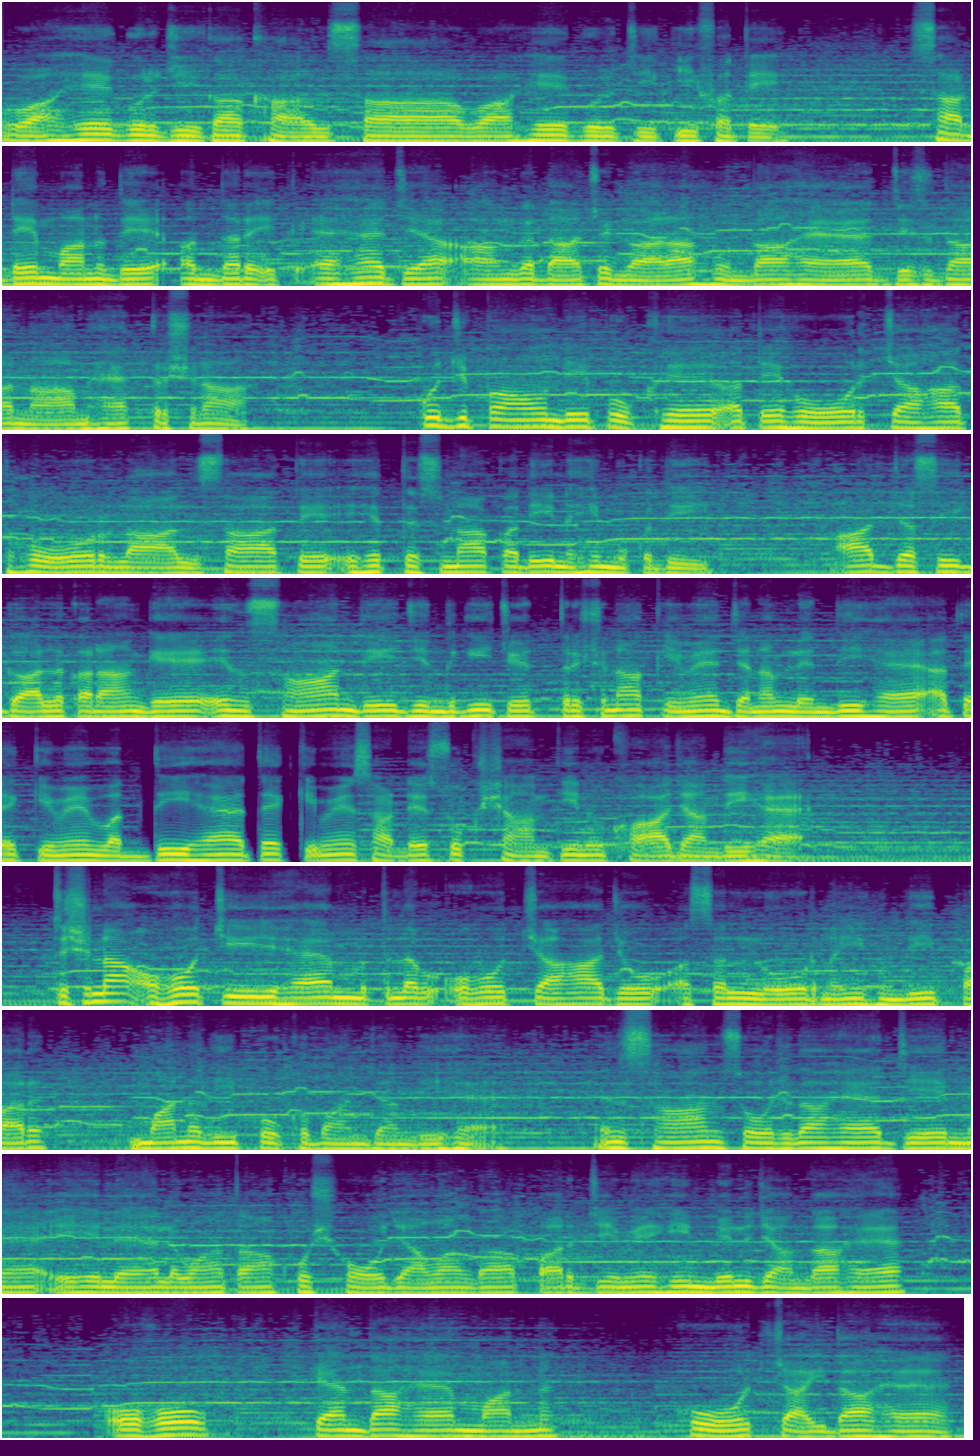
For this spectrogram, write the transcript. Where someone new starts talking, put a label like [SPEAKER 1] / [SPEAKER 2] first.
[SPEAKER 1] ਵਾਹਿਗੁਰੂ ਜੀ ਕਾ ਖਾਲਸਾ, ਵਾਹਿਗੁਰੂ ਜੀ ਕੀ ਫਤਿਹ। ਸਾਡੇ ਮਨ ਦੇ ਅੰਦਰ ਇੱਕ ਇਹੋ ਜਿਹਾ ਅੰਗ ਦਾ ਚੰਗਾਰਾ ਹੁੰਦਾ ਹੈ ਜਿਸ ਦਾ ਨਾਮ ਹੈ ਤ੍ਰਿਸ਼ਨਾ। ਕੁਝ ਪਾਉਣ ਦੀ ਭੁੱਖ ਅਤੇ ਹੋਰ ਚਾਹਤ, ਹੋਰ ਲਾਲਸਾ ਤੇ ਇਹ ਤ੍ਰਿਸ਼ਨਾ ਕਦੀ ਨਹੀਂ ਮੁੱਕਦੀ। ਅੱਜ ਅਸੀਂ ਗੱਲ ਕਰਾਂਗੇ ਇਨਸਾਨ ਦੀ ਜ਼ਿੰਦਗੀ 'ਚ ਤ੍ਰਿਸ਼ਨਾ ਕਿਵੇਂ ਜਨਮ ਲੈਂਦੀ ਹੈ ਅਤੇ ਕਿਵੇਂ ਵੱਧਦੀ ਹੈ ਤੇ ਕਿਵੇਂ ਸਾਡੇ ਸੁੱਖ ਸ਼ਾਂਤੀ ਨੂੰ ਖਾ ਜਾਂਦੀ ਹੈ। ਤ੍ਰਿਸ਼ਨਾ ਉਹ ਚੀਜ਼ ਹੈ, ਮਤਲਬ ਉਹ ਚਾਹ ਜੋ ਅਸਲ ਲੋੜ ਨਹੀਂ ਹੁੰਦੀ, ਪਰ ਮਨ ਦੀ ਭੁੱਖ ਬਣ ਜਾਂਦੀ ਹੈ। ਇਨਸਾਨ ਸੋਚਦਾ ਹੈ, ਜੇ ਮੈਂ ਇਹ ਲੈ ਲਵਾਂ ਤਾਂ ਖੁਸ਼ ਹੋ ਜਾਵਾਂਗਾ, ਪਰ ਜਿਵੇਂ ਹੀ ਮਿਲ ਜਾਂਦਾ ਹੈ, ਉਹ ਕਹਿੰਦਾ ਹੈ, ਮਨ ਹੋਰ ਚਾਹੀਦਾ ਹੈ।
